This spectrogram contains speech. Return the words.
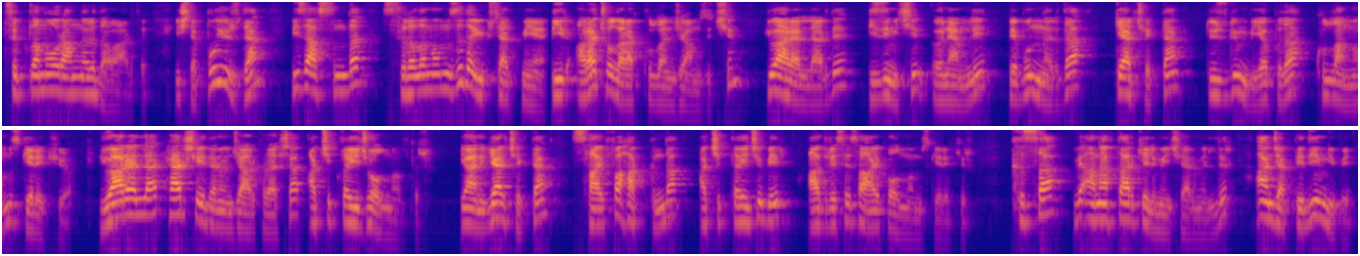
tıklama oranları da vardı. İşte bu yüzden biz aslında sıralamamızı da yükseltmeye bir araç olarak kullanacağımız için URL'ler de bizim için önemli ve bunları da gerçekten düzgün bir yapıda kullanmamız gerekiyor. URL'ler her şeyden önce arkadaşlar açıklayıcı olmalıdır. Yani gerçekten sayfa hakkında açıklayıcı bir adrese sahip olmamız gerekir. Kısa ve anahtar kelime içermelidir. Ancak dediğim gibi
